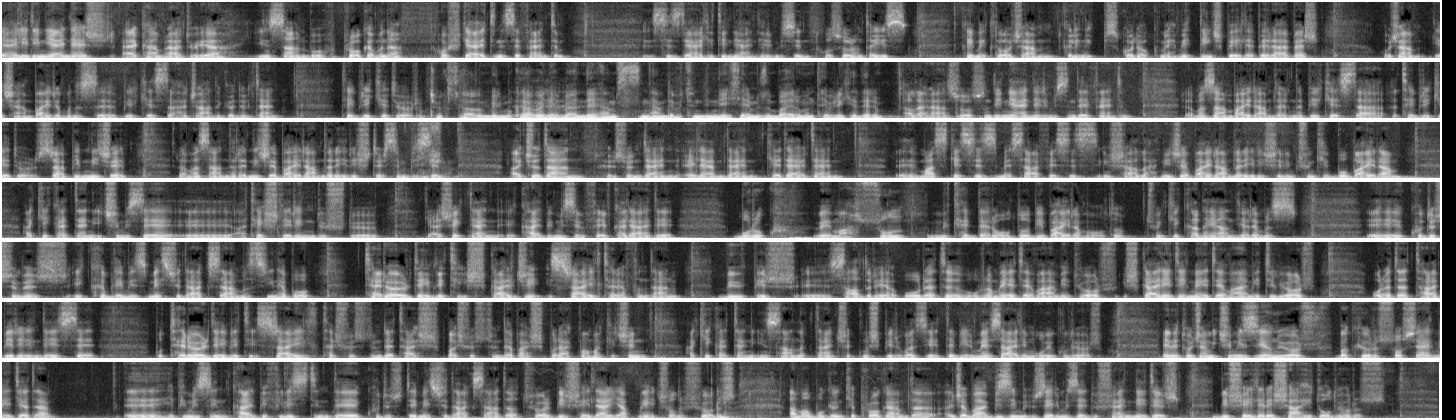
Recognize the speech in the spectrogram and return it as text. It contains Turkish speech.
Değerli dinleyenler, Erkam Radyo'ya, İnsan Bu programına hoş geldiniz efendim. Siz değerli dinleyenlerimizin huzurundayız. Kıymetli hocam, klinik psikolog Mehmet Dinç Bey ile beraber. Hocam geçen bayramınızı bir kez daha canı gönülden tebrik ediyorum. Çok sağ olun bilmukabele. Ee, ben de hem sizin hem de bütün dinleyicilerimizin bayramını tebrik ederim. Allah razı olsun. Dinleyenlerimizin de efendim Ramazan bayramlarını bir kez daha tebrik ediyoruz. Rabbim nice Ramazanlara, nice bayramlara eriştirsin bizi. İnşallah. Acıdan, hüzünden, elemden, kederden, e, maskesiz, mesafesiz inşallah nice bayramlara erişelim. Çünkü bu bayram hakikaten içimize e, ateşlerin düştüğü, gerçekten e, kalbimizin fevkalade buruk ve mahzun, mükedder olduğu bir bayram oldu. Çünkü kanayan yaramız, e, Kudüs'ümüz, ilk kıblemiz Mescid-i Aksa'mız yine bu terör devleti işgalci İsrail tarafından büyük bir e, saldırıya uğradı, uğramaya devam ediyor, işgal edilmeye devam ediliyor. Orada tabir elindeyse bu terör devleti İsrail taş üstünde taş, baş üstünde baş bırakmamak için hakikaten insanlıktan çıkmış bir vaziyette bir mezalim uyguluyor. Evet hocam içimiz yanıyor. Bakıyoruz sosyal medyada e, hepimizin kalbi Filistin'de, Kudüs'te, Mescid-i Aksa'da atıyor. Bir şeyler yapmaya çalışıyoruz. Ama bugünkü programda acaba bizim üzerimize düşen nedir? Bir şeylere şahit oluyoruz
